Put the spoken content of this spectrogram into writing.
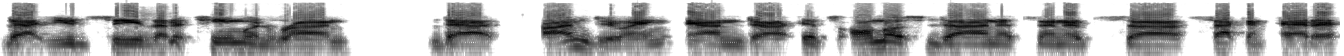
that you'd see that a team would run that I'm doing, and uh, it's almost done. It's in its uh, second edit,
